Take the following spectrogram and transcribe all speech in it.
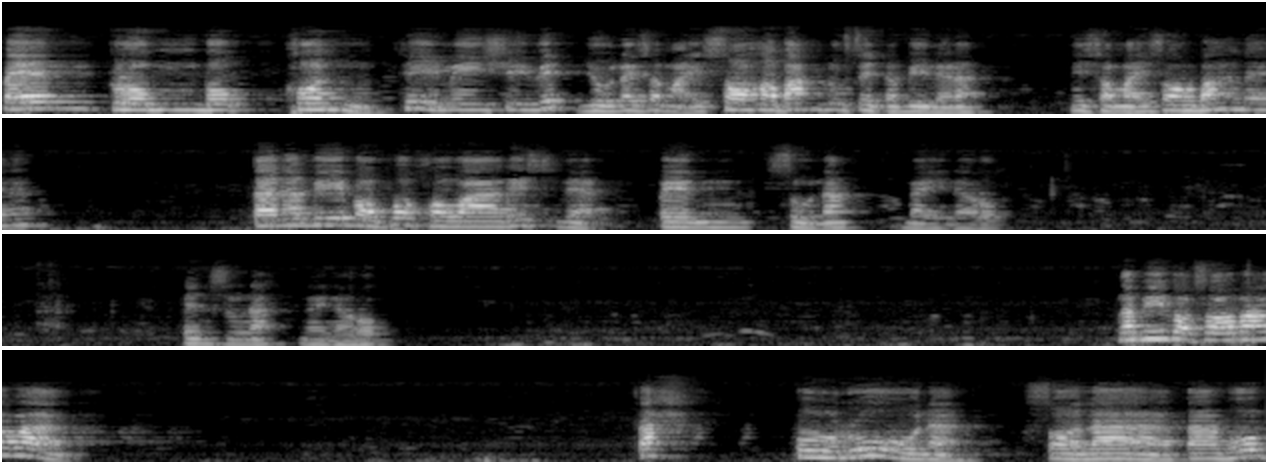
เป็นกลุ่มบุคคลที่มีชีวิตอยู่ในสมัยซอฮาบะลูกศิษย์นบีเลยนะนี่สมัยซอฮาบะเลยนะแต่นบีบอกพวกคอวาริชเนี่ยเป็นสุนัขในนรก เป็นสุนัขในนรก นบีบอกซอฮาว่าตะปูรูนะซอลาตาฮุม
